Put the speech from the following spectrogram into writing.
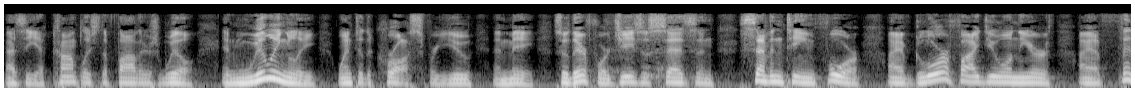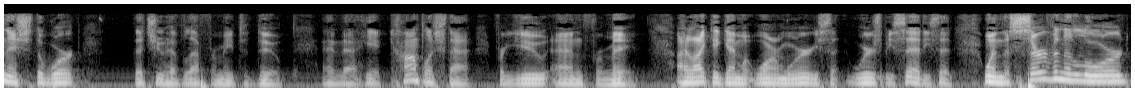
as he accomplished the Father's will and willingly went to the cross for you and me. So therefore Jesus says in 17:4, I have glorified you on the earth. I have finished the work that you have left for me to do. And uh, he accomplished that for you and for me. I like again what Warren Wiersbe said. He said, When the servant of the Lord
